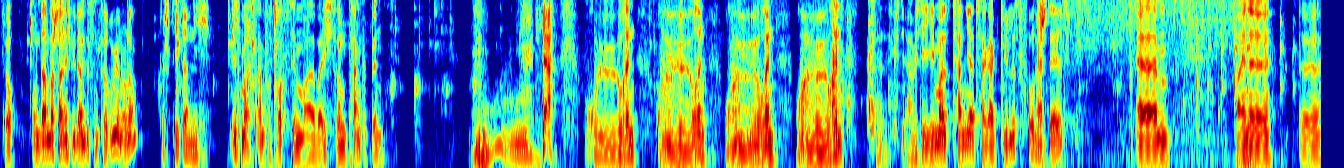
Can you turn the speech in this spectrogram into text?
So, und dann wahrscheinlich wieder ein bisschen verrühren, oder? Das steht da nicht. Ich mach's einfach trotzdem mal, weil ich so ein Punk bin. Uh. Ja, rühren, rühren, rühren, rühren. Habe ich dir jemals Tanja Tagagillis vorgestellt? Ähm, eine, äh,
